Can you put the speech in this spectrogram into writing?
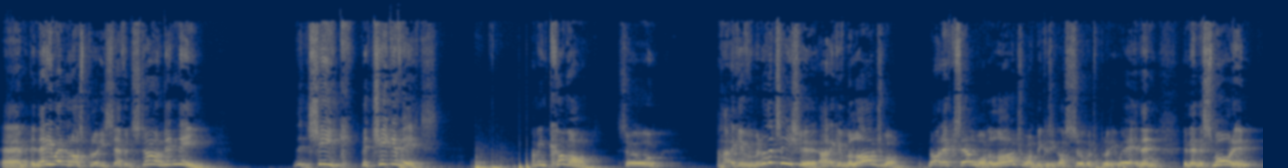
Um, and then he went and lost bloody seven stone, didn't he? The cheek, the cheek of it. I mean, come on. So I had to give him another t-shirt. I had to give him a large one, not an XL one, a large one, because he lost so much bloody weight. And then, and then this morning,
